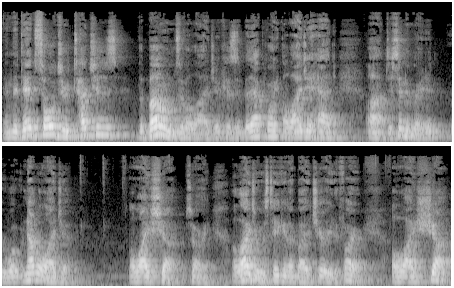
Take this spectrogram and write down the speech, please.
and the dead soldier touches the bones of Elijah, because at that point Elijah had uh, disintegrated, or what, not Elijah, Elisha, sorry. Elijah was taken up by a chariot of fire. Elisha.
